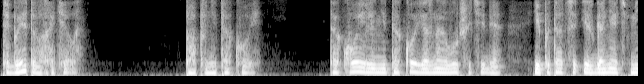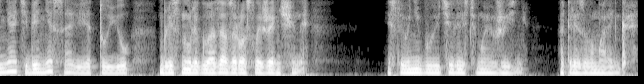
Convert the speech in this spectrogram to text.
Ты бы этого хотела?» «Папа не такой. Такой или не такой, я знаю лучше тебя, и пытаться изгонять меня тебе не советую», — блеснули глаза взрослой женщины. «Если вы не будете лезть в мою жизнь» отрезала маленькая.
